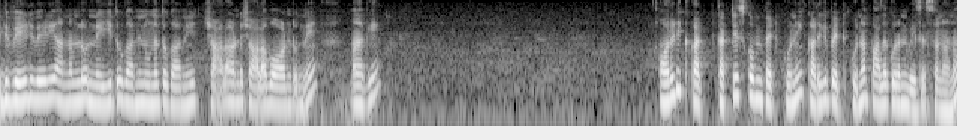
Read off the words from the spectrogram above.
ఇది వేడి వేడి అన్నంలో నెయ్యితో కానీ నూనెతో కానీ చాలా అంటే చాలా బాగుంటుంది మనకి. ఆల్రెడీ కట్ కట్ చేసుకొని పెట్టుకొని కడిగి పెట్టుకున్న పాలకూరని వేసేస్తున్నాను.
